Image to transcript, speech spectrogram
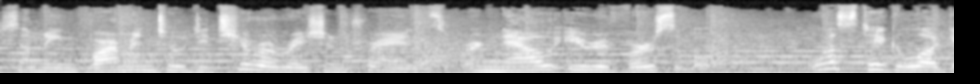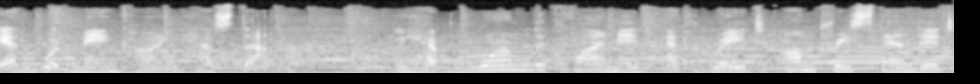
Some environmental deterioration trends are now irreversible Let's take a look at what mankind has done. We have warmed the climate at rate unprecedented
